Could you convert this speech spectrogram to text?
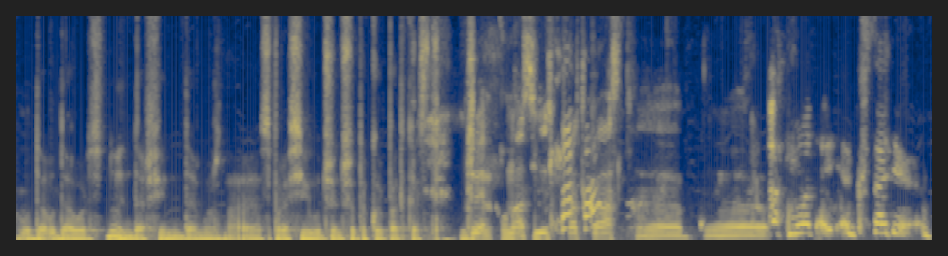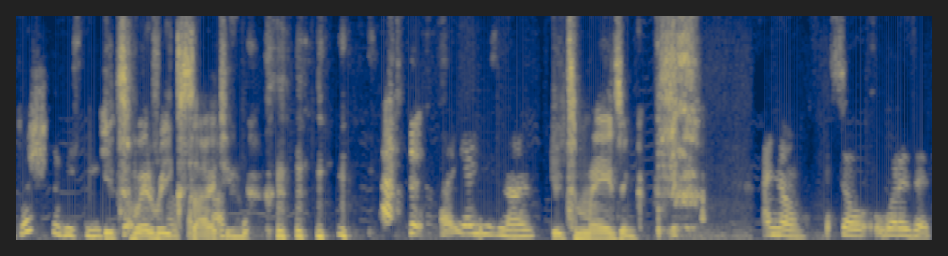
уда- удовольствие. Ну, эндорфин, да, можно. Э, Спроси у Джен, что такое подкаст. Джен, у нас есть подкаст. э, э, Вот, кстати, можешь объяснить? It's что very exciting. А, Я не знаю. It's amazing. I know. So, what is it?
